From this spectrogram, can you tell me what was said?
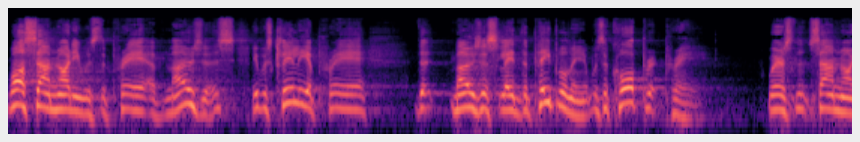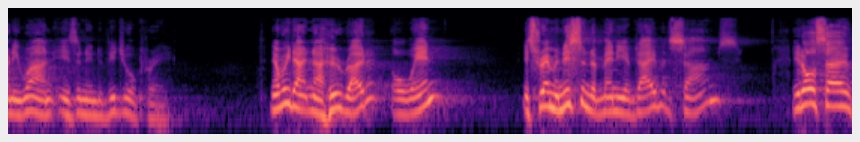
While Psalm 90 was the prayer of Moses, it was clearly a prayer that Moses led the people in. It was a corporate prayer, whereas Psalm 91 is an individual prayer. Now, we don't know who wrote it or when. It's reminiscent of many of David's Psalms. It also,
